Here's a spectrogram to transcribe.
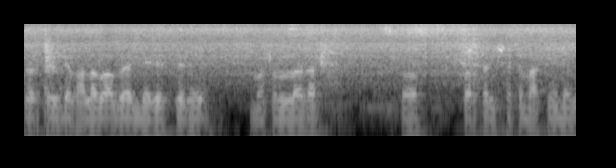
তরকারিটা ভালোভাবে লেড়ে চেড়ে মশলাটা সব তরকারির সাথে মাখিয়ে নেব।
